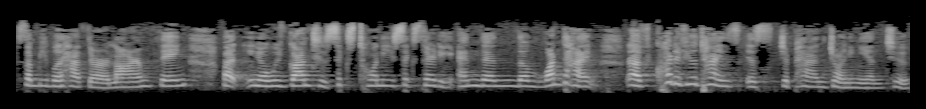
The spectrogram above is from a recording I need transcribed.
some people have their alarm thing. But you know we've gone to 6.20 6.30 and then the one time uh, quite a few times is japan joining in too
